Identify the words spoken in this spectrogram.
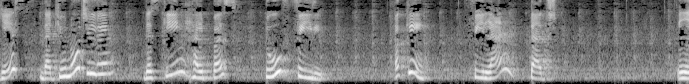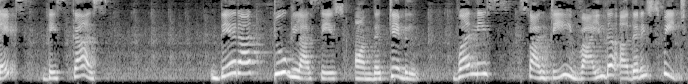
Yes, that you know children. The skin helps us to feel. Okay. Feel and touch. Let's discuss. There are two glasses on the table. One is salty while the other is sweet.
